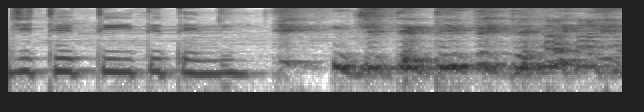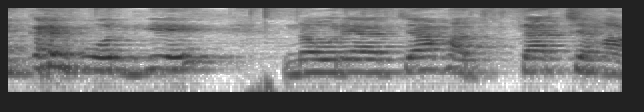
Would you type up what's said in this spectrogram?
जिथे ती तिथे मी. जिथे ती तिथे काय पोरगी आहे? नवऱ्याच्या हातचा चहा.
